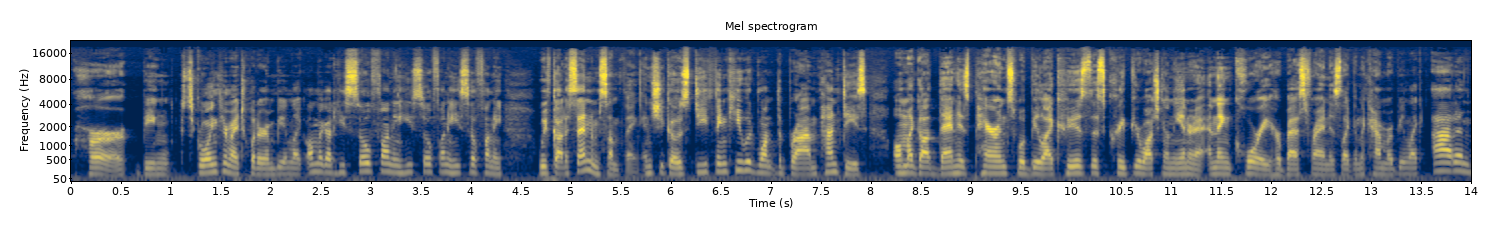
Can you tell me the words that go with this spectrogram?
her being scrolling through my Twitter and being like, "Oh my god, he's so funny. He's so funny. He's so funny. We've got to send him something." And she goes, "Do you think he would want the bra panties?" Oh my god, then his parents would be like, "Who is this creep you're watching on the internet?" And then Corey, her best friend, is like in the camera being like, "Adam,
